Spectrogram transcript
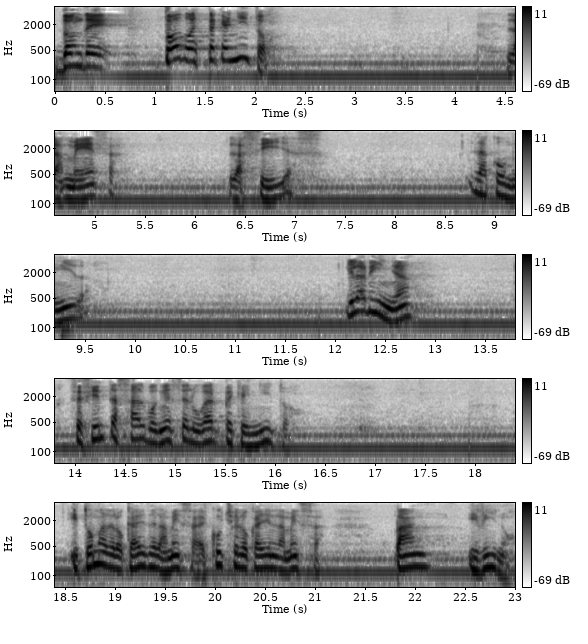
donde todo es pequeñito. Las mesas, las sillas, la comida. Y la niña se siente a salvo en ese lugar pequeñito. Y toma de lo que hay de la mesa, escuche lo que hay en la mesa, pan y vino.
